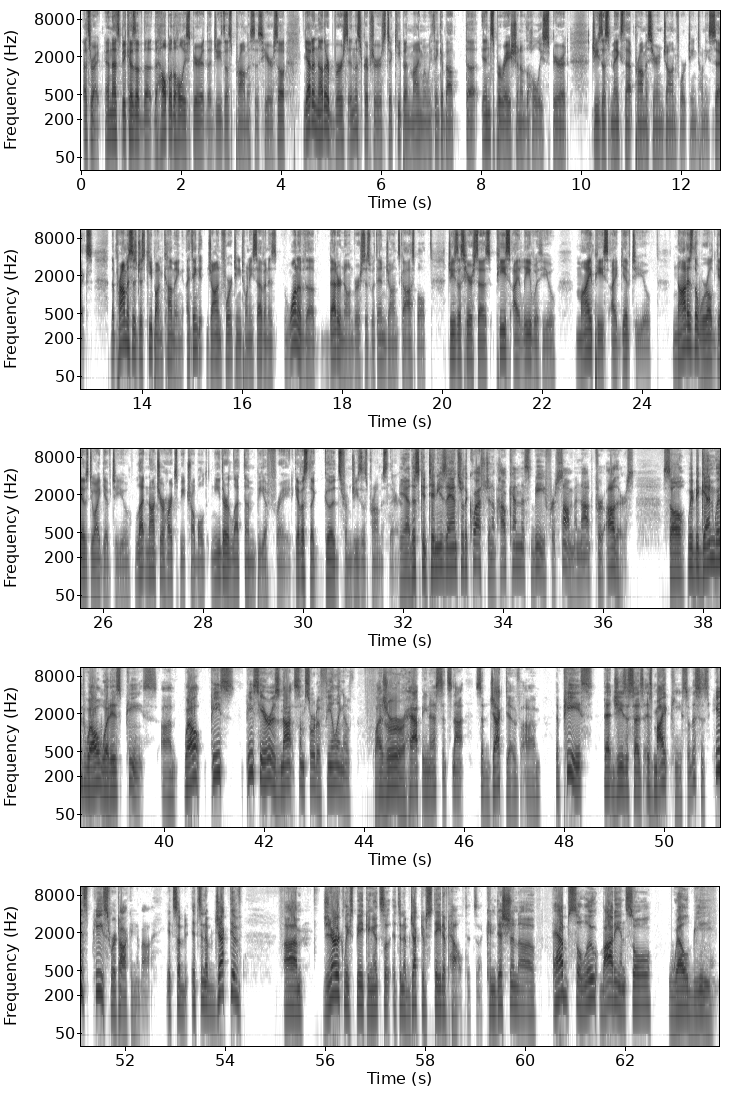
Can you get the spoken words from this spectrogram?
That's right. And that's because of the the help of the Holy Spirit that Jesus promises here. So, yet another verse in the scriptures to keep in mind when we think about the inspiration of the Holy Spirit. Jesus makes that promise here in John 14, 26. The promises just keep on coming. I think John 14, 27 is one of the better known verses within John's gospel. Jesus here says, Peace I leave with you, my peace I give to you. Not as the world gives, do I give to you. Let not your hearts be troubled, neither let them be afraid. Give us the goods from Jesus' promise there. Yeah, this continues to answer the question of how can this be for some and not for others. So we begin with, well, what is peace? Um, well, peace, peace here is not some sort of feeling of pleasure or happiness. It's not subjective. Um, the peace that Jesus says is my peace. So this is His peace we're talking about. It's a, it's an objective um, generically speaking, it's a, it's an objective state of health. It's a condition of absolute body and soul well-being.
